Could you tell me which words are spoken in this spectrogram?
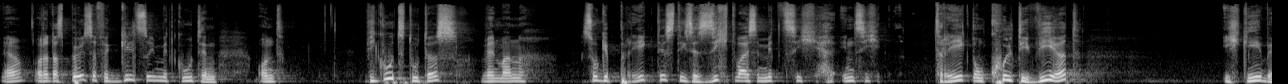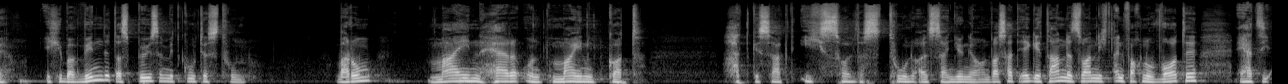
ja, oder das Böse vergiltst du ihm mit Gutem. Und wie gut tut das, wenn man so geprägt ist, diese Sichtweise mit sich, in sich trägt und kultiviert, ich gebe, ich überwinde das Böse mit Gutes tun. Warum? Mein Herr und mein Gott hat gesagt, ich soll das tun als sein Jünger. Und was hat er getan? Das waren nicht einfach nur Worte, er hat sie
